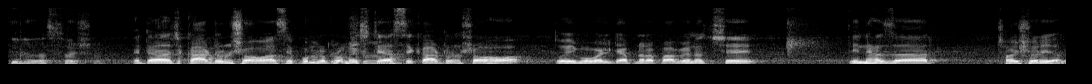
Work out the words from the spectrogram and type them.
তিন হাজার ছয়শো। এটা কার্টুন সহ আছে পনেরো প্রো প্রোম্যাক্সটি আছে কার্টুন সহ। তো এই মোবাইলটি আপনারা পাবেন হচ্ছে তিন হাজার ছয়শো রিয়াল।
